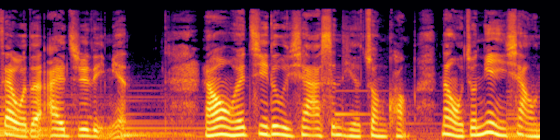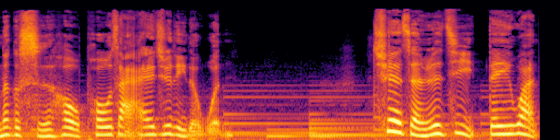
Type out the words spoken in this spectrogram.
在我的 IG 里面，然后我会记录一下身体的状况。那我就念一下我那个时候 PO 在 IG 里的文。确诊日记 Day One，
